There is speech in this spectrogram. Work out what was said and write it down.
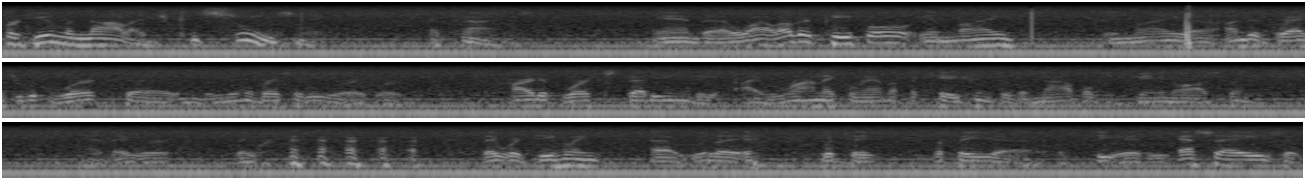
for human knowledge consumes me at times. And uh, while other people in my in my uh, undergraduate work uh, in the university were, were hard at work studying the ironic ramifications of the novels of Jane Austen, and they were they were they were dealing uh, with a with the with the uh, the, uh, the essays of,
